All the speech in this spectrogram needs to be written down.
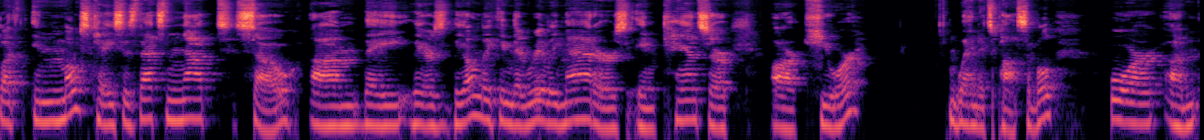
But in most cases, that's not so. Um, they there's the only thing that really matters in cancer are cure when it's possible, or, um,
